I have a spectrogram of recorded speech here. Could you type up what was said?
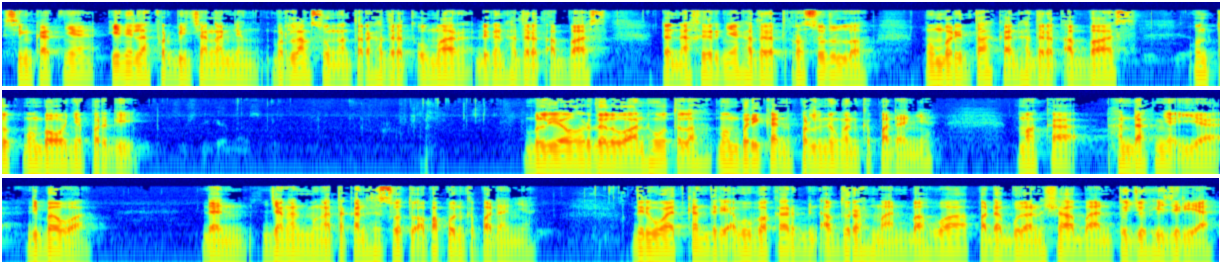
Singkatnya, inilah perbincangan yang berlangsung antara Hadrat Umar dengan Hadrat Abbas, dan akhirnya Hadrat Rasulullah memerintahkan Hadrat Abbas untuk membawanya pergi. Beliau Radhalu Anhu telah memberikan perlindungan kepadanya, maka hendaknya ia dibawa dan jangan mengatakan sesuatu apa pun kepadanya. Diriwayatkan dari Abu Bakar bin Abdurrahman bahwa pada bulan Syaban 7 Hijriah,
